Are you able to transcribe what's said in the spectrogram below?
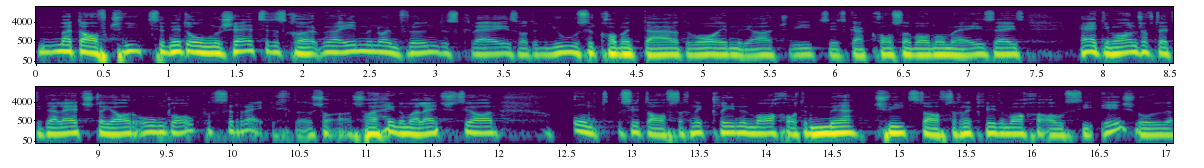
man darf die Schweizer nicht unterschätzen. Das hört man ja immer noch im Freundeskreis oder User-Kommentaren oder wo immer. Ja, die Schweiz jetzt gegen Kosovo 1 1 hey, die Mannschaft hat in den letzten Jahren Unglaubliches erreicht. Schon, schon nur letztes Jahr. Und sie darf sich nicht kleiner machen, oder die Schweiz darf sich nicht kleiner machen, als sie ist. Weil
